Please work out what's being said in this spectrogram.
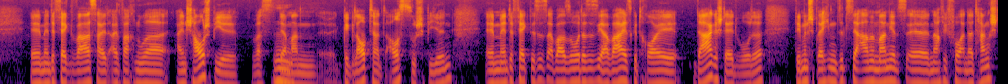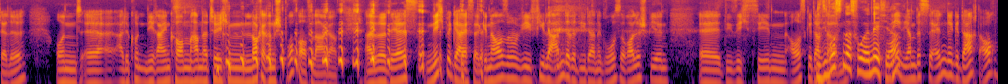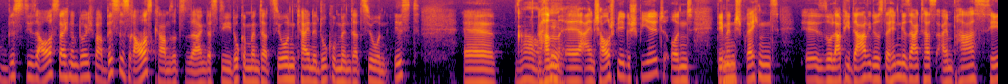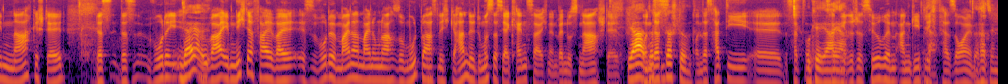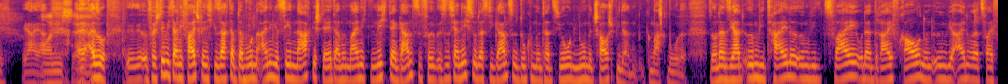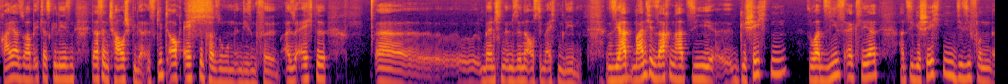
im Endeffekt war es halt einfach nur ein Schauspiel, was mhm. der Mann äh, geglaubt hat, auszuspielen. Im Endeffekt ist es aber so, dass es ja wahrheitsgetreu dargestellt wurde. Dementsprechend sitzt der arme Mann jetzt äh, nach wie vor an der Tankstelle und äh, alle Kunden, die reinkommen, haben natürlich einen lockeren Spruch auf Lager. Also der ist nicht begeistert. Genauso wie viele andere, die da eine große Rolle spielen, äh, die sich Szenen ausgedacht haben. Die wussten das vorher nicht, ja? Nee, die haben bis zu Ende gedacht, auch bis diese Auszeichnung durch war, bis es rauskam sozusagen, dass die Dokumentation keine Dokumentation ist. Äh, Ah, okay. haben äh, ein Schauspiel gespielt und dementsprechend mhm. Äh, so lapidar, wie du es dahin gesagt hast, ein paar Szenen nachgestellt. Das, das wurde, naja. war eben nicht der Fall, weil es wurde meiner Meinung nach so mutmaßlich gehandelt. Du musst das ja kennzeichnen, wenn du es nachstellst. Ja, und das, das, das, stimmt. Und das hat die, äh, das hat, okay, ja, das hat ja. die Regisseurin angeblich versäumt. Das hat sie nicht. Ja, ja. Und, äh, also, äh, verstehe mich da nicht falsch, wenn ich gesagt habe, da wurden einige Szenen nachgestellt. Damit meine ich nicht der ganze Film. Es ist ja nicht so, dass die ganze Dokumentation nur mit Schauspielern gemacht wurde, sondern sie hat irgendwie Teile, irgendwie zwei oder drei Frauen und irgendwie ein oder zwei Freier, so habe ich das gelesen. Das sind Schauspieler. Es gibt auch echte Personen in diesem Film. Also echte äh, Menschen im Sinne aus dem echten Leben. Und sie hat manche Sachen, hat sie äh, Geschichten so hat sie es erklärt, hat sie Geschichten, die sie von äh,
